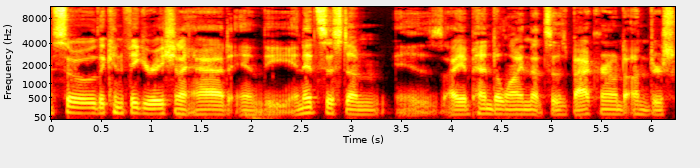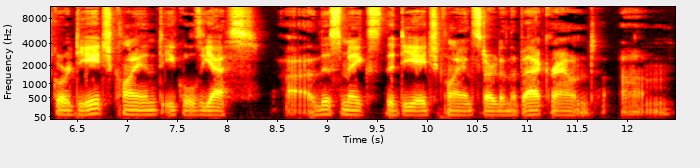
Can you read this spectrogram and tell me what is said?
So the configuration I add in the init system is I append a line that says background underscore dhclient equals yes. Uh, this makes the dhclient start in the background um,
